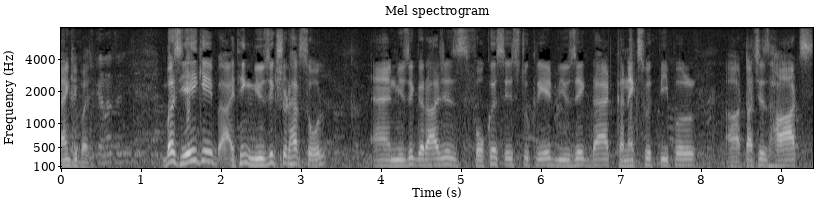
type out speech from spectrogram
Thank you, पाजी. कहना चाहिए बस यही कि I think music should have soul and music garages focus is to create music that connects with people touches hearts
